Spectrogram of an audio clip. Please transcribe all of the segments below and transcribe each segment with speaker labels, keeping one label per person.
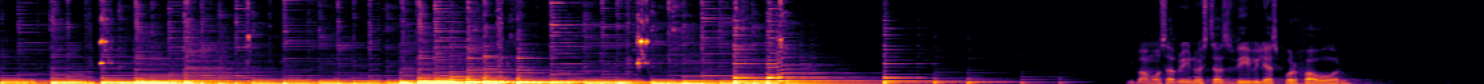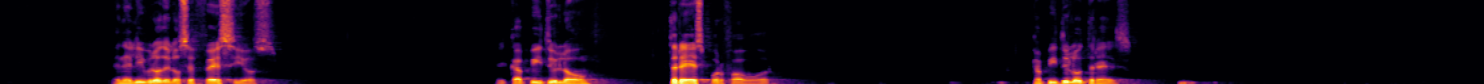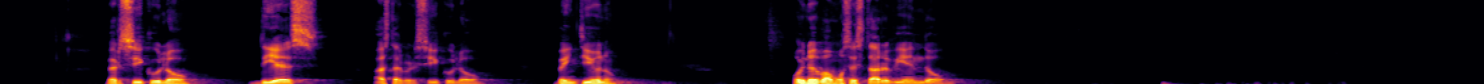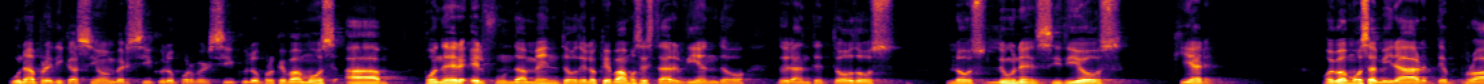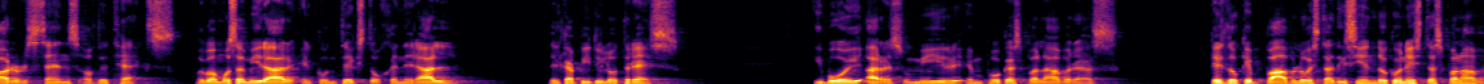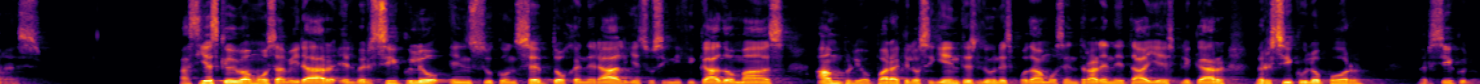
Speaker 1: Y vamos a abrir nuestras Biblias, por favor, en el libro de los Efesios, el capítulo 3, por favor. Capítulo 3. Versículo 10 hasta el versículo 21. Hoy nos vamos a estar viendo una predicación versículo por versículo porque vamos a poner el fundamento de lo que vamos a estar viendo durante todos los lunes, si Dios quiere. Hoy vamos a mirar the broader sense of the text. Hoy vamos a mirar el contexto general del capítulo 3. Y voy a resumir en pocas palabras ¿Qué es lo que Pablo está diciendo con estas palabras? Así es que hoy vamos a mirar el versículo en su concepto general y en su significado más amplio para que los siguientes lunes podamos entrar en detalle y explicar versículo por versículo.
